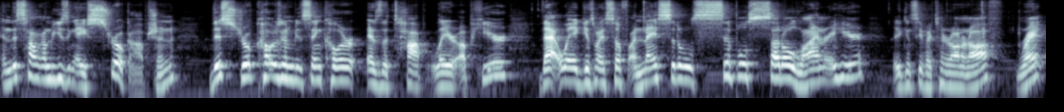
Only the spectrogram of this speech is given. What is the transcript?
and this time I'm gonna be using a stroke option. This stroke color is gonna be the same color as the top layer up here. That way it gives myself a nice little simple subtle line right here. You can see if I turn it on and off, right?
